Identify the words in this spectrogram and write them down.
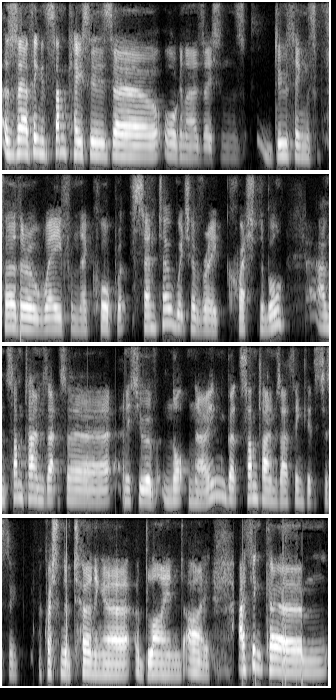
As I say, I think in some cases, uh, organizations do things further away from their corporate center, which are very questionable. And sometimes that's a, an issue of not knowing, but sometimes I think it's just a, a question of turning a, a blind eye. I think um,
